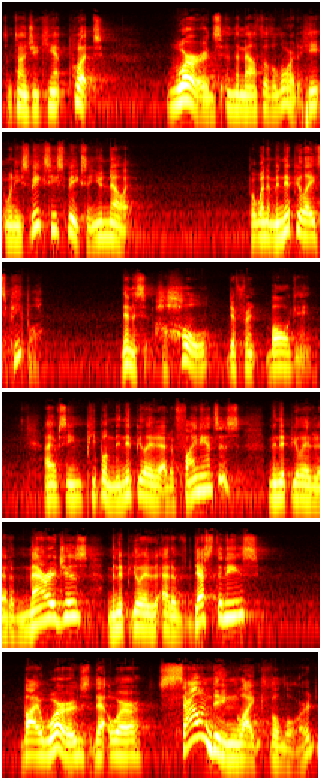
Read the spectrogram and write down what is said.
Sometimes you can't put words in the mouth of the Lord. He, when He speaks, He speaks, and you know it. But when it manipulates people, then it's a whole different ball game. I have seen people manipulated out of finances, manipulated out of marriages, manipulated out of destinies by words that were sounding like the Lord,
